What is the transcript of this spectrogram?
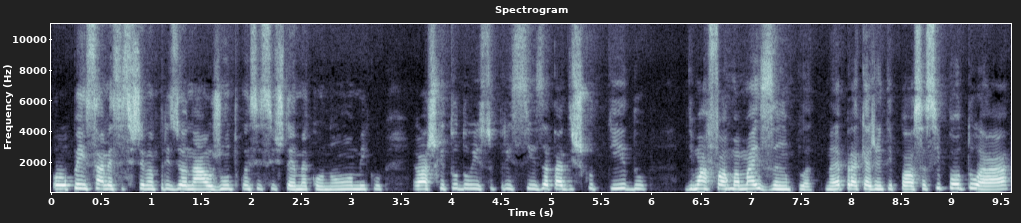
ou pensar nesse sistema prisional junto com esse sistema econômico. Eu acho que tudo isso precisa estar discutido de uma forma mais ampla, né, para que a gente possa se pontuar,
